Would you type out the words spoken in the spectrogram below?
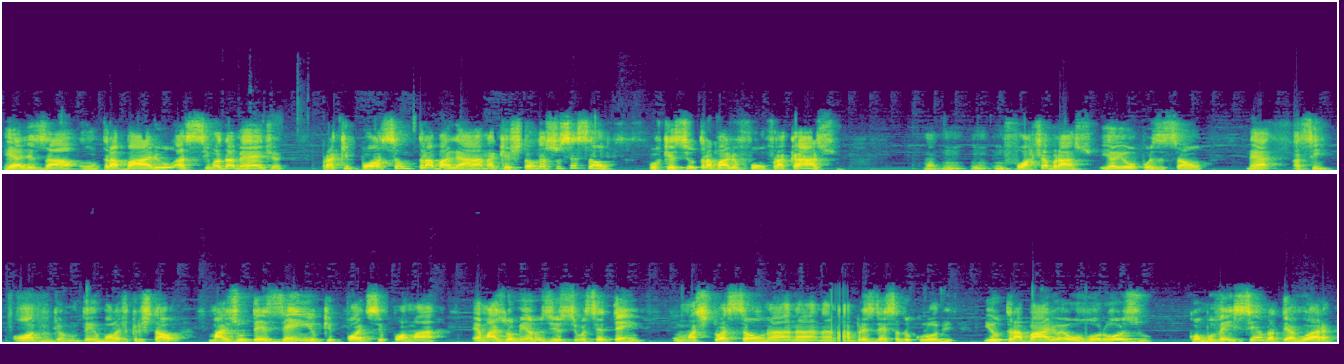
realizar um trabalho acima da média, para que possam trabalhar na questão da sucessão. Porque se o trabalho for um fracasso, um, um, um forte abraço. E aí a oposição, né, assim, óbvio que eu não tenho bola de cristal, mas o desenho que pode se formar é mais ou menos isso. Se você tem uma situação na, na, na presidência do clube e o trabalho é horroroso, como vem sendo até agora,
